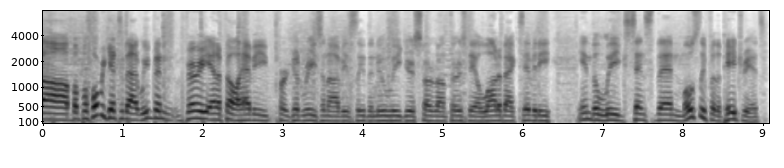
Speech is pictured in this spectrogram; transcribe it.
Uh, but before we get to that, we've been very NFL heavy for good reason, obviously. The new league year started on Thursday. A lot of activity in the league since then, mostly for the Patriots.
